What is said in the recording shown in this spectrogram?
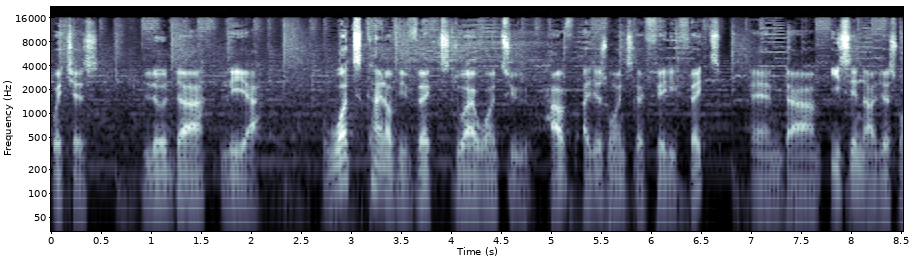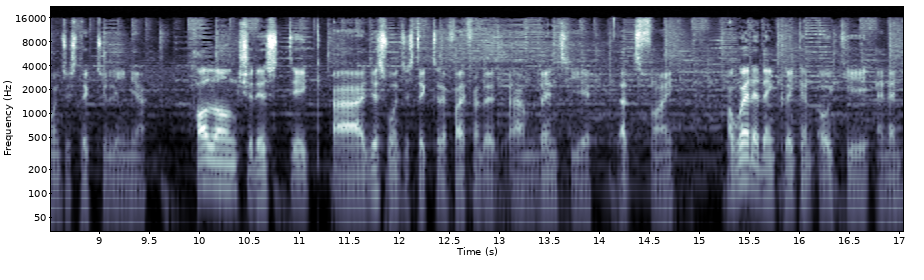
which is loader layer what kind of effect do I want to have? I just want the fade effect and um, easing I just want to stick to linear. How long should this take? Uh, I just want to stick to the 500 um, length here. That's fine. I'll go ahead and then click on OK and then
